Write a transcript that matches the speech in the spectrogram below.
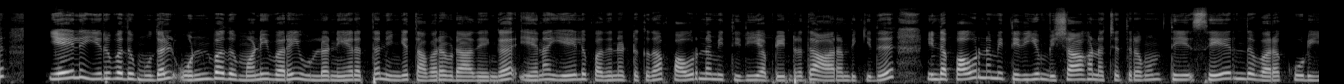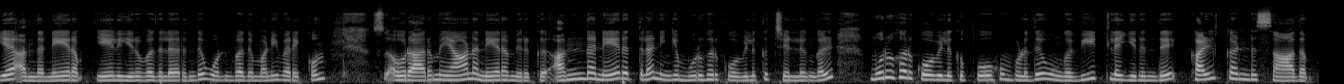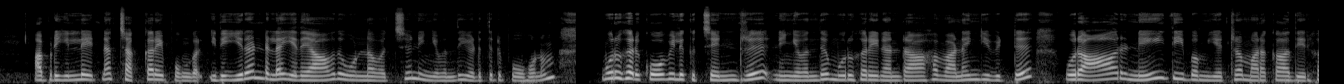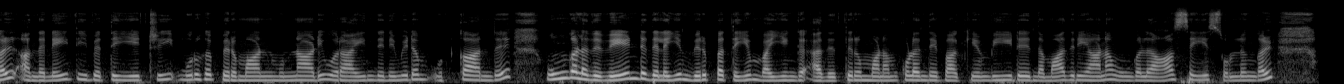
ஏழு இருபது முதல் ஒன்பது மணி வரை உள்ள நேரத்தை நீங்கள் தவற விடாதீங்க. ஏன்னா ஏழு பதினெட்டுக்கு தான் பௌர்ணமி திதி அப்படின்றது ஆரம்பிக்குது. இந்த பௌர்ணமி திதியும் விசாக நட்சத்திரமும் தி சேர்ந்து வரக்கூடிய அந்த நேரம் ஏழு இருபதுலேருந்து ஒன்பது மணி வரைக்கும் ஒரு அருமையான நேரம் இருக்குது அந்த நேரத்தில் நீங்கள் முருகர் கோவிலுக்கு செல்லுங்கள். முருகர் கோவிலுக்கு போகும் பொழுது உங்கள் வீட்டில் இருந்து கல்கண்டு சாதம் அப்படி இல்லைன்னா சர்க்கரை பொங்கல். இது இரண்டில் எதையாவது ஒன்றை வச்சு நீங்கள் வந்து எடுத்துகிட்டு போகணும். முருகர் கோவிலுக்கு சென்று நீங்கள் வந்து முருகரை நன்றாக வணங்கிவிட்டு ஒரு ஆறு நெய் தீபம் ஏற்ற மறக்காதீர்கள். அந்த நெய் தீபத்தை ஏற்றி முருகப்பெருமான் முன்னாடி ஒரு ஐந்து நிமிடம் உட்கார்ந்து உங்களது வேண்டுதலையும் விருப்பத்தையும் வையுங்க. அது திருமணம் குழந்தை பாக்கியம் வீடு இந்த மாதிரியான உங்களது ஆசையை சொல்லுங்கள்.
